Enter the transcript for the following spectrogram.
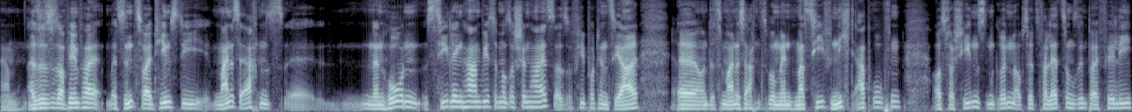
Ja, also es ist auf jeden Fall, es sind zwei Teams, die meines Erachtens äh, einen hohen Ceiling haben, wie es immer so schön heißt, also viel Potenzial ja. äh, und das meines Erachtens im Moment massiv nicht abrufen, aus verschiedensten Gründen, ob es jetzt Verletzungen sind bei Philly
